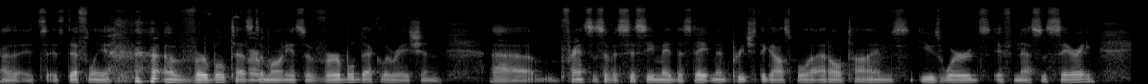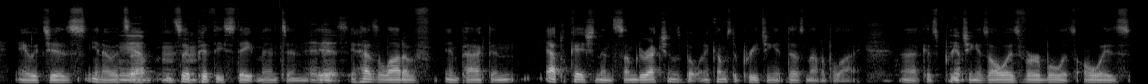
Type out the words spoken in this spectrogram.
uh, it's it's definitely a, a verbal testimony. Verbal. It's a verbal declaration. Uh, Francis of Assisi made the statement: "Preach the gospel at all times. Use words if necessary," which is you know it's a it's mm-hmm. a pithy statement, and it, it, it, has a lot of impact and application in some directions. But when it comes to preaching, it does not apply because uh, preaching yep. is always verbal. It's always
